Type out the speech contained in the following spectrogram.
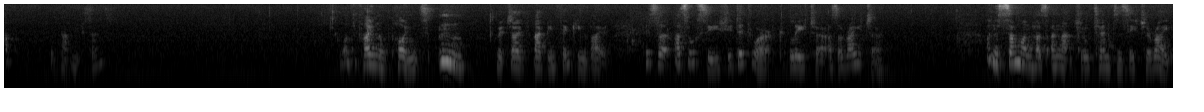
If that makes sense. One final point, which I've, I've been thinking about, is that as we'll see, she did work later as a writer. And as someone has a natural tendency to write,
